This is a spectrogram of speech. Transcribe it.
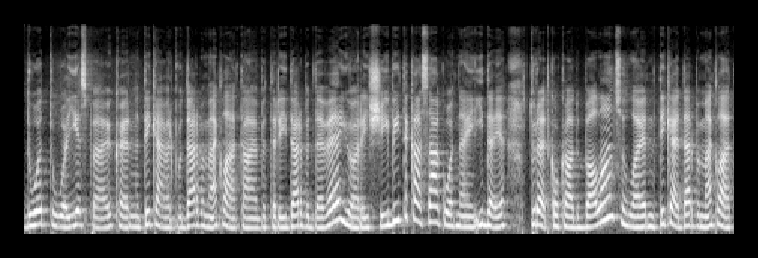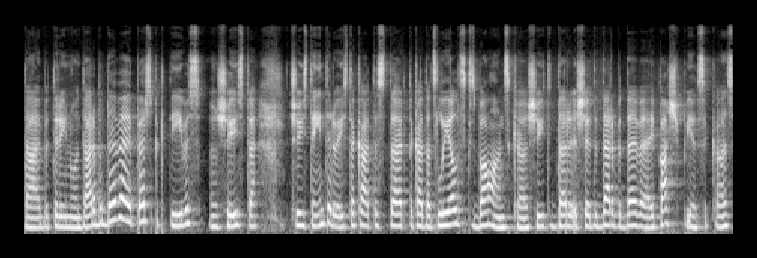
dod to iespēju, ka ir ne tikai varbūt, darba meklētāji, bet arī darba devēji. Arī šī bija tā sākotnēja ideja turēt kaut kādu balansu, lai ir ne tikai darba meklētāji, bet arī no darba devēja perspektīvas šīs, te, šīs te intervijas. Tā kā tas tā ir tā tāds lielisks balans, ka dar, šie darba devēji paši piesakās.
